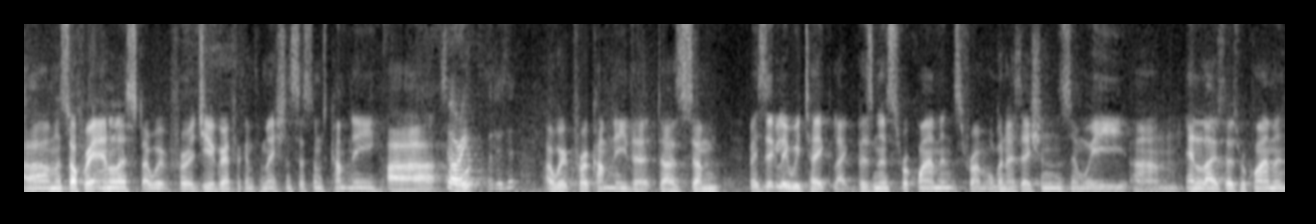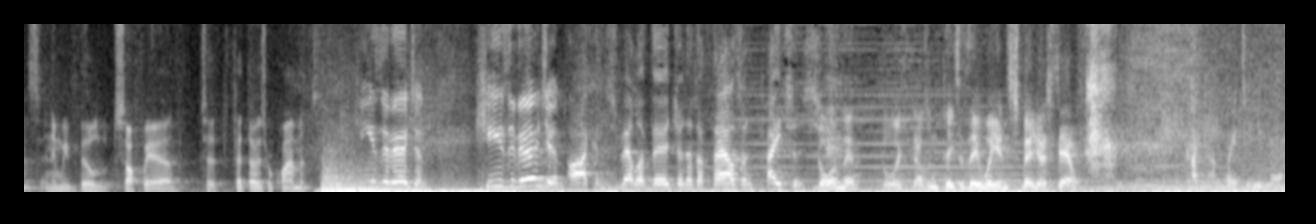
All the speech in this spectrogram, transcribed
Uh, I'm a software analyst. I work for a geographic information systems company. Uh, Sorry, work- what is it? I work for a company that does um, basically we take like business requirements from organizations and we um, analyze those requirements and then we build software to fit those requirements. He is a virgin. He is a virgin. I can smell a virgin at a thousand paces. Go on then. Go a thousand paces their way and smell yourself. I can't wait anymore.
